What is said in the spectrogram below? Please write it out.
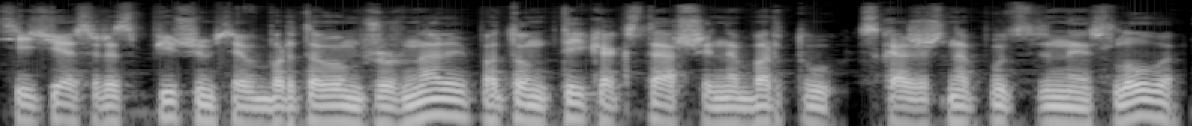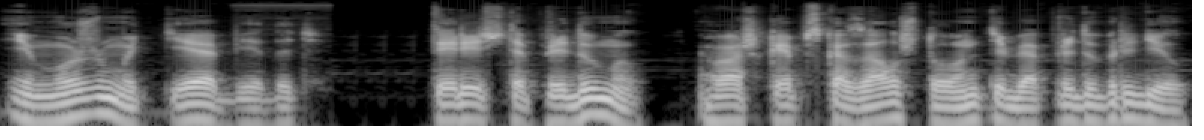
Сейчас распишемся в бортовом журнале, потом ты, как старший на борту, скажешь напутственное слово, и можем идти обедать. Ты речь-то придумал? Ваш Кэп сказал, что он тебя предупредил.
